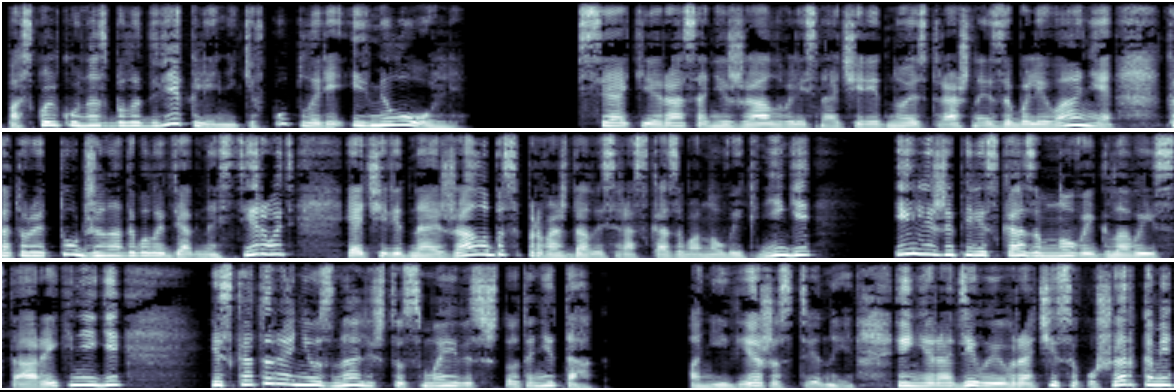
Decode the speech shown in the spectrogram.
поскольку у нас было две клиники в Попларе и в Милуолле. Всякий раз они жаловались на очередное страшное заболевание, которое тут же надо было диагностировать, и очередная жалоба сопровождалась рассказом о новой книге или же пересказом новой главы из старой книги, из которой они узнали, что с Мэйвис что-то не так а невежественные и нерадивые врачи с акушерками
